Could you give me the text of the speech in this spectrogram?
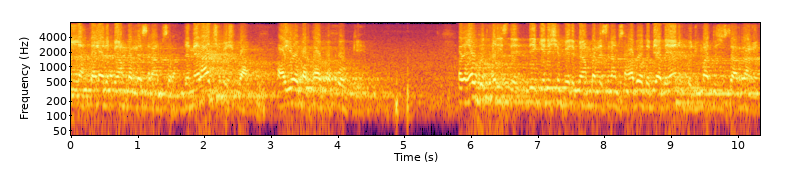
الله تعالی د پیغمبر اسلام سره د معراج په شپه او یو مرتبه په خوب کې او اوږد حدیث دی دې کې نشم ویل پیغمبر اسلام صحابه ته بیا بیان په جمعه د شسار راغی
